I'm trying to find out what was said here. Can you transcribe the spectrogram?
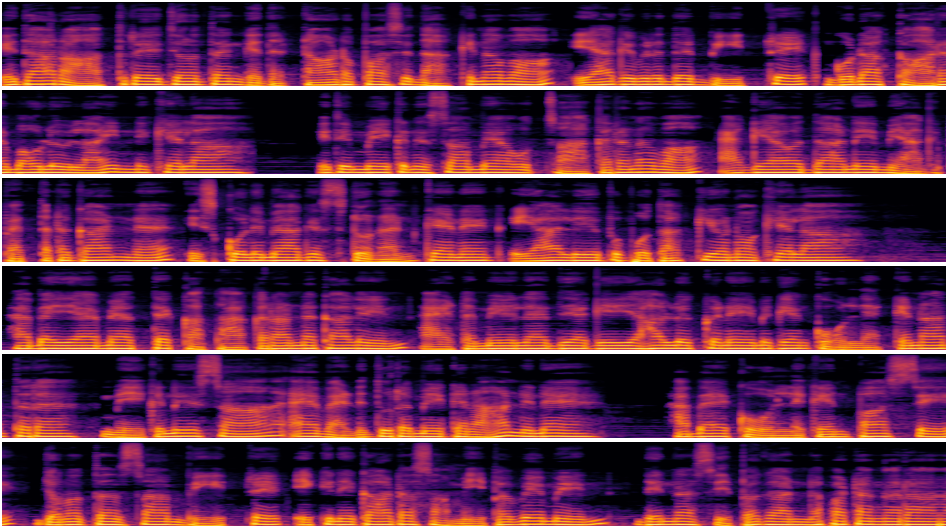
එදා රාත්‍රයේ ජොනතන් ගෙදටාට පස්සේ දකිනවා එයාගේ විරද බීට්‍රෙක් ගොඩක් කාර්ය බහුල වෙලා ඉන්නේ කියලා. ඉතින් මේක නිසා මෙයා උත්සාහ කරනවා ඇගේ අවධානය මෙයාගේ පැත්තට ගන්න ඉස්කෝලේ මෙයාගේ ස්ටුඩන්ට් කෙනෙක් එයා ලියපු පොතක් කියනවා කියලා. හැබැයි ෑම ඇත්ත කතා කරන්න කලින් ඇයට මේ ලෑදයාගේ යහල්ලු එක්වනේමගෙන් කොල්ලැක්කෙන අතර මේක නිසා ඇය වැඩිදුර මේක නහන්නේ නෑ. හැබැයි කෝල් එකෙන් පස්සේ ජොනතන්සා බීට්‍රෙක් එකනෙකාට සමීපවෙමෙන් දෙන්න සිප ගණ්ඩ පටන් අරා.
